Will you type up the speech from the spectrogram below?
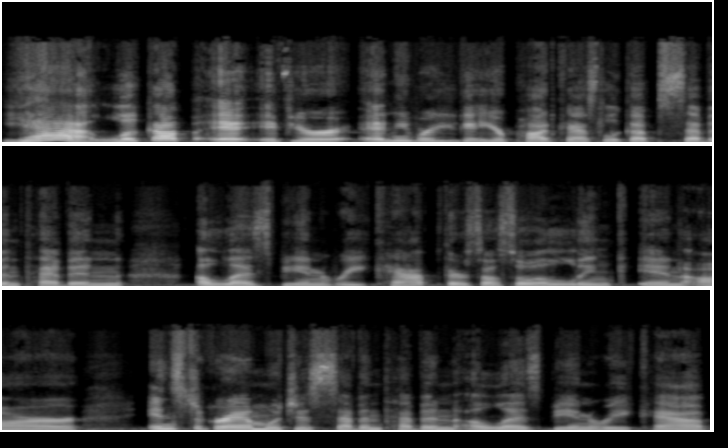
Yeah, look up if you're anywhere you get your podcast, look up Seventh Heaven, a lesbian recap. There's also a link in our Instagram, which is Seventh Heaven, a lesbian recap.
